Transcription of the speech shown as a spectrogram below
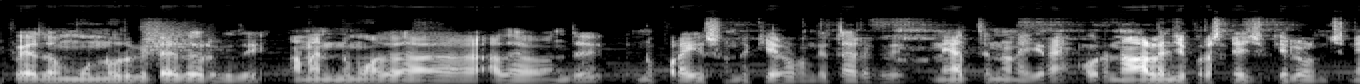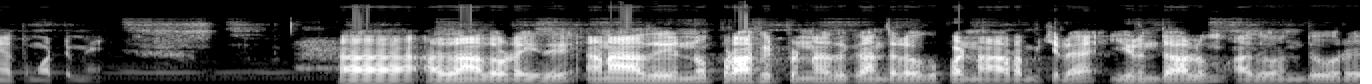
இப்போ ஏதோ முந்நூறுக்கிட்ட ஏதோ இருக்குது. ஆனால் இன்னமும் அதை அதை வந்து இன்னும் ப்ரைஸ் வந்து கீழே வந்துட்டு தான் இருக்குது. நேற்றுன்னு நினைக்கிறேன் ஒரு நாலஞ்சு பர்சன்டேஜ் கீழே வந்துச்சு நேற்று மட்டுமே. அதுதான் அதோட இது. ஆனால் அது இன்னும் ப்ராஃபிட் பண்ணதுக்கு அந்தளவுக்கு பண்ண ஆரம்பிக்கலை. இருந்தாலும் அது வந்து ஒரு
